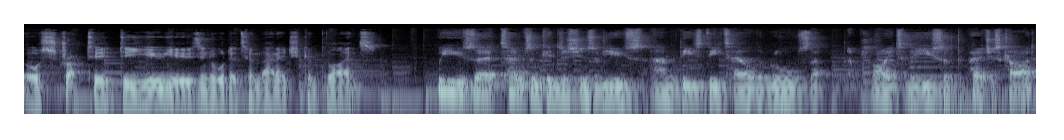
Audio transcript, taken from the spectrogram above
or structure do you use in order to manage compliance? We use uh, terms and conditions of use, and these detail the rules that apply to the use of the purchase card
